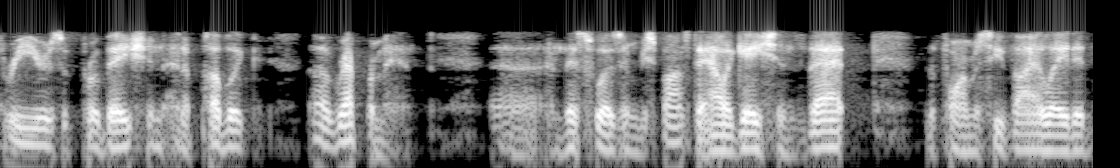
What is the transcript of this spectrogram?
three years of probation and a public uh, reprimand. Uh, and this was in response to allegations that the pharmacy violated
